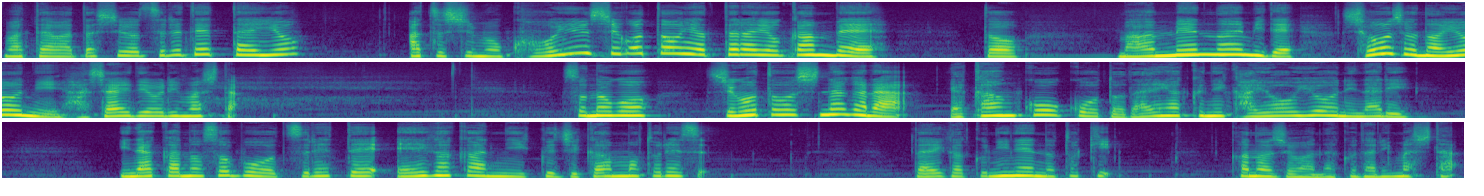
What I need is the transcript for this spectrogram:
また私を連れてったいよ。アツシもこういう仕事をやったらよかんべ。と満面の笑みで少女のようにはしゃいでおりました。その後、仕事をしながら夜間高校と大学に通うようになり、田舎の祖母を連れて映画館に行く時間も取れず、大学2年の時、彼女は亡くなりました。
